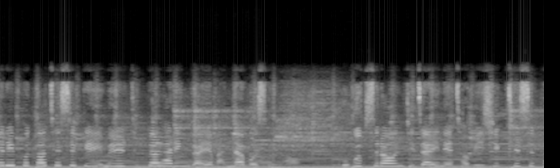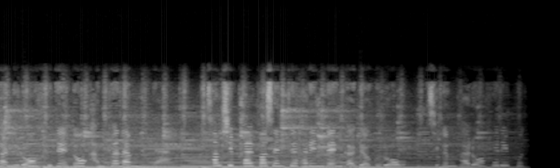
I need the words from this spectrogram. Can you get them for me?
해리포터 체스 게임을 특별 할인가에 만나보세요. 고급스러운 디자인의 접이식 체스판으로 휴대도 간편합니다. 38% 할인된 가격으로 지금 바로 해리포터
